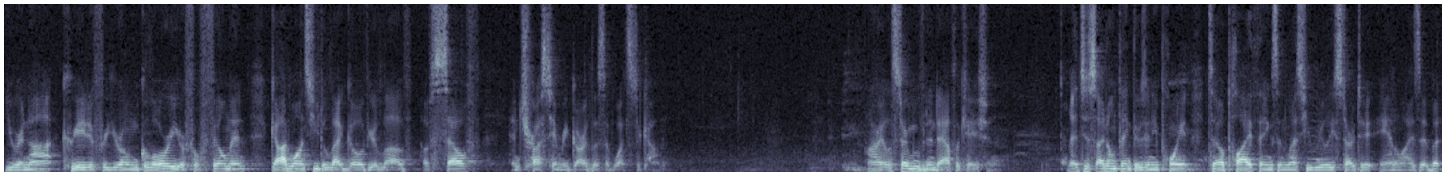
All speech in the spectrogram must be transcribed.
You are not created for your own glory or fulfillment. God wants you to let go of your love of self and trust Him regardless of what's to come. All right, let's start moving into application. I just I don't think there's any point to apply things unless you really start to analyze it. But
